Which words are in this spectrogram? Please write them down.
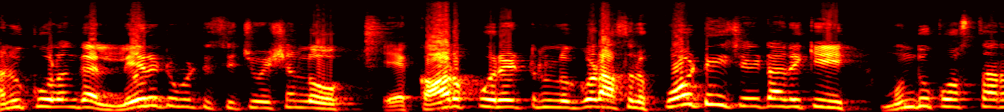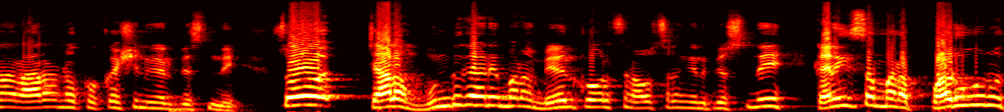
అనుకూలంగా లేనటువంటి సిచ్యువేషన్లో ఏ కార్పొరేటర్లు కూడా అసలు పోటీ చేయడానికి ముందుకు వస్తారా రారా అని ఒక క్వశ్చన్ కనిపిస్తుంది. సో చాలా ముందుగానే మనం మేల్కోవాల్సిన అవసరం కనిపిస్తుంది. కనీసం మన పరువును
